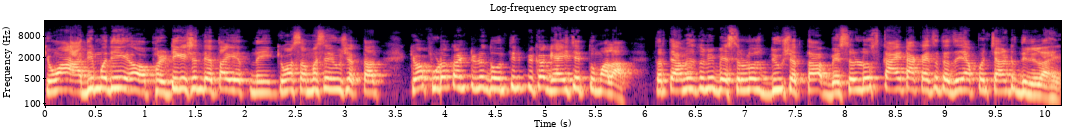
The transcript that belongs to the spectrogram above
किंवा आधीमध्ये फर्टिगेशन देता येत नाही किंवा समस्या येऊ शकतात किंवा पुढं कंटिन्यू दोन तीन पिकं घ्यायची आहेत तुम्हाला तर त्यामध्ये तुम्ही बेसल डोस देऊ शकता. बेसल डोस काय टाकायचं त्याचाही आपण चार्ट दिलेला आहे.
